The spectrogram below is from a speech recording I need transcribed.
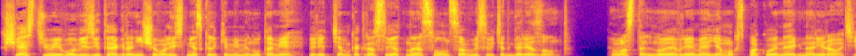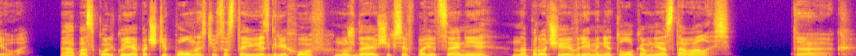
К счастью, его визиты ограничивались несколькими минутами перед тем, как рассветное солнце высветит горизонт. В остальное время я мог спокойно игнорировать его. А поскольку я почти полностью состою из грехов, нуждающихся в порицании, на прочее времени толком не оставалось. Так,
